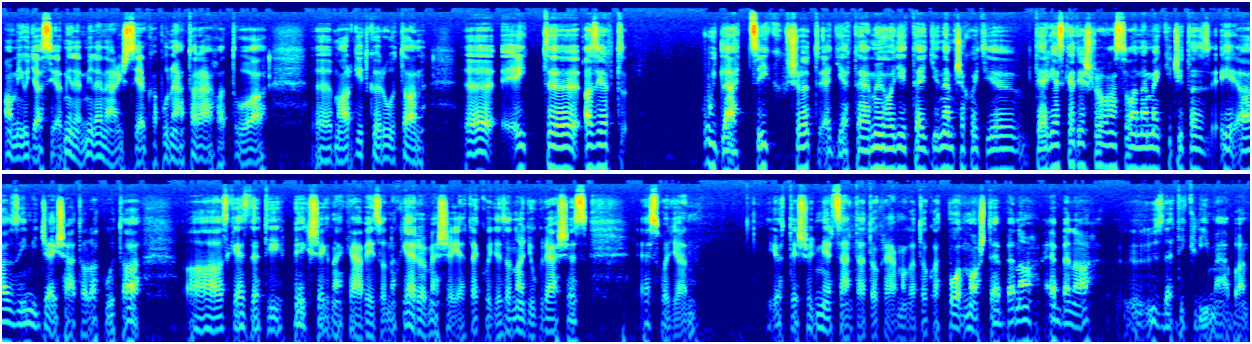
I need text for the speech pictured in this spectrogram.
ami ugye a millenáris szélkapunál található a Margit körúton. Itt azért úgy látszik, sőt, egyértelmű, hogy itt egy nem csak hogy terjeszkedésről van szó, hanem egy kicsit az, az imidzse is átalakult a, az kezdeti pékségnek, kávézónak. Erről meséljetek, hogy ez a nagy ugrás, ez, ez hogyan jött, és hogy miért szántátok rá magatokat pont most ebben a, ebben a üzleti klímában?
